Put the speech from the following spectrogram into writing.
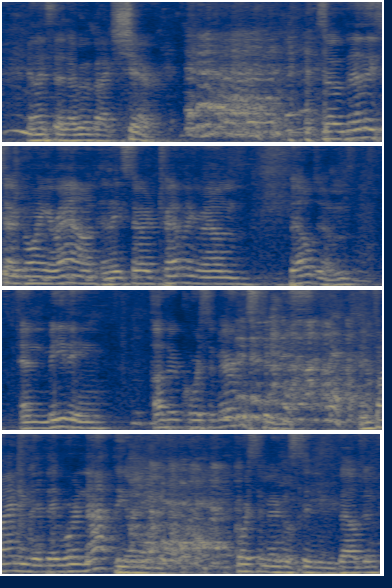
and I said, I wrote back, share. So then they started going around, and they started traveling around Belgium, and meeting other Course in Miracles students and finding that they were not the only Course in Miracles student in Belgium.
